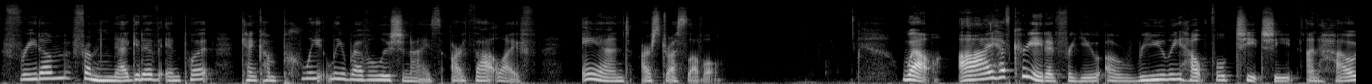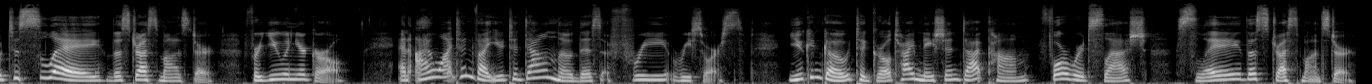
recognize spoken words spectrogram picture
Freedom from negative input can completely revolutionize our thought life and our stress level. Well, I have created for you a really helpful cheat sheet on how to slay the stress monster for you and your girl. And I want to invite you to download this free resource. You can go to girltribenation.com forward slash slay the stress monster.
